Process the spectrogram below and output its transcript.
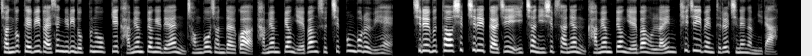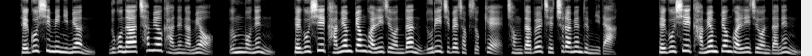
전국 대비 발생률이 높은 호흡기 감염병에 대한 정보 전달과 감염병 예방 수칙 홍보를 위해 7일부터 17일까지 2024년 감염병 예방 온라인 퀴즈 이벤트를 진행합니다. 대구 시민이면 누구나 참여 가능하며 응모는 대구시 감염병 관리지원단 누리집에 접속해 정답을 제출하면 됩니다. 대구시 감염병 관리지원단은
